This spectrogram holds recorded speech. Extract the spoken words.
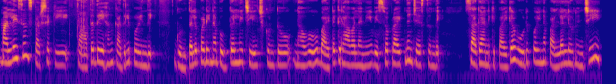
మల్లేశం స్పర్శకి తాత దేహం కదిలిపోయింది. గుంటలు పడిన బుగ్గల్ని చీల్చుకుంటూ నవ్వు బయటకు రావాలని విశ్వ ప్రయత్నం చేస్తుంది. సగానికి పైగా ఊడిపోయిన పళ్ళల్లో నుంచి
